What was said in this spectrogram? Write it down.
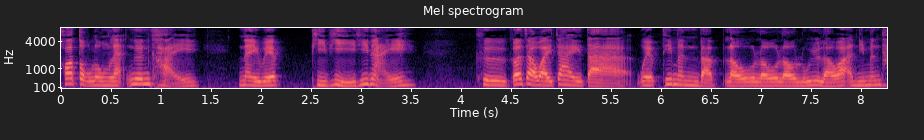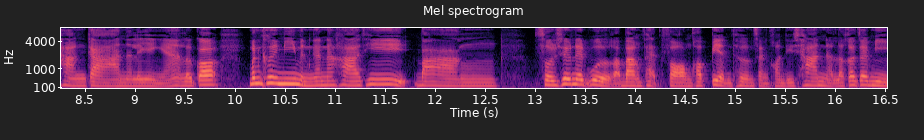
ข้อตกลงและเงื่อนไขในเว็บ ผีๆที่ไหน คือก็จะไว้ใจแต่เว็บที่มันแบบเราเราเรารู้อยู่แล้วว่า อันนี้มันทางการอะไรอย่างเงี้ย แล้วก็มันเคยมีเหมือนกันนะคะที่บางโซเชียลเน็ตเวิร์กอะบางแพลตฟอร์มเขาเปลี่ยน terms and condition อะแล้วก็จะมี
